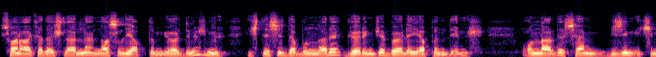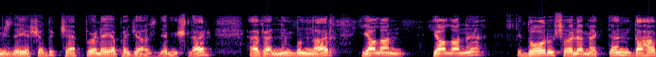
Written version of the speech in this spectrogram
Sonra arkadaşlarına nasıl yaptım gördünüz mü? İşte siz de bunları görünce böyle yapın demiş. Onlar da sen bizim içimizde yaşadıkça hep böyle yapacağız demişler. Efendim bunlar yalan yalanı doğru söylemekten daha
